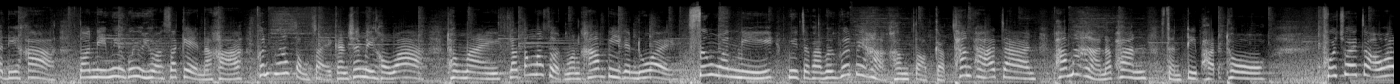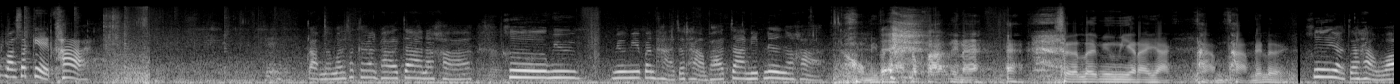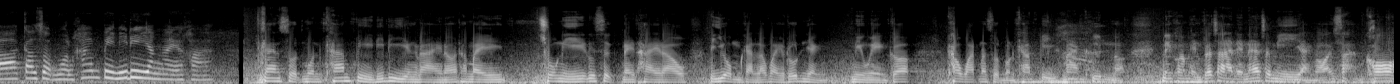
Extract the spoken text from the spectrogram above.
วัสดีค่ะ ตอนนี้มิวก็อยู่ที่วัดสะเกตนะคะ เพื่อนๆสงสัยกันใช่ไหมคะว่าทำไมเราต้องมาสวดมนต์ข้ามปีกันด้วย ซึ่งวันนี้มิวจะพาเพื่อนๆไปหาคำตอบกับท่านพระอาจารย์ พระมหานพันธ์สันติพัทโท ผู้ช่วยเจ้าอาวาสวัดสะเกตค่ะ กลับนมัสการพระอาจารย์นะคะ คือมิวมิวมีปัญหาจะถามพระอาจารย์นิดนึงอะค่ะโอ้มีปัญหากับพระเลยนะอะเชิญเลยมิวมีอะไรอยากถามถามได้เลย คืออยากจะถามว่าการสวดมนต์ข้ามปีนี้ดียังไงอะคะ การสวดมนต์ข้ามปีนี่ดีอย่างไรเนาะทำไมช่วงนี้รู้สึกในไทยเรานิยมกันแล้ววัยรุ่นอย่างมิวเองก็เข้าวัดมาสวดมนต์ข้ามปีมากขึ้นเนาะในความเห็นพระอาจารย์เนี่ยน่าจะมีอย่างน้อย 3 ข้อ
